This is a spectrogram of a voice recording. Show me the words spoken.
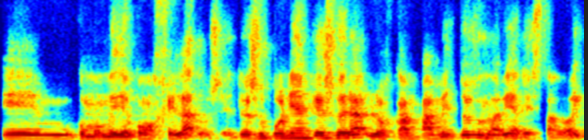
em, como medio congelados. Entonces suponían que eso eran los campamentos donde habían estado ahí.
